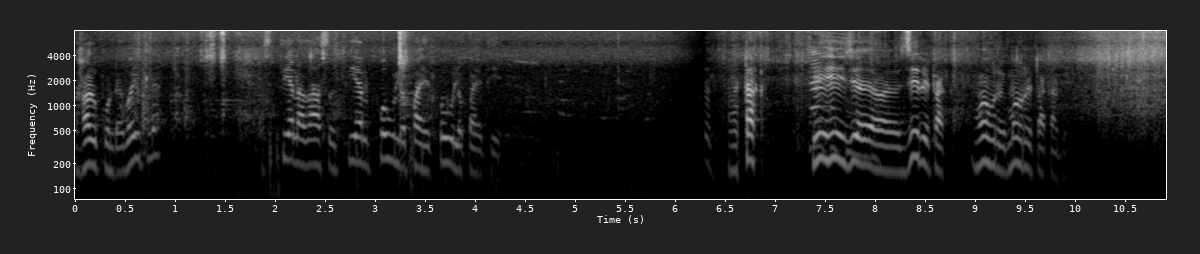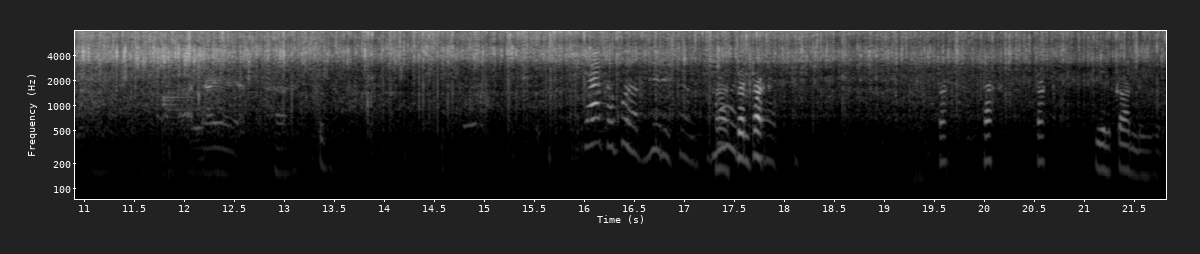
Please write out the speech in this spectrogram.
हळकुंड बघितलं? असं तेलात असं तेल पवलं पाहिजे पवलं पाहिजे हा, टाक. ही ही जे- जिरे टाक. मोहरी मोहरी टाका हा चल टाक. टाक टाक टाक. तेल काढलं इकडं.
